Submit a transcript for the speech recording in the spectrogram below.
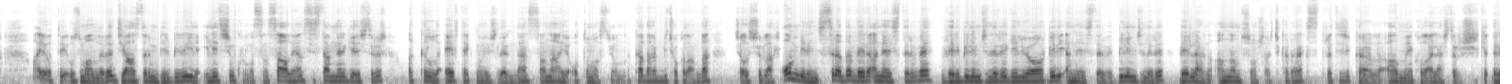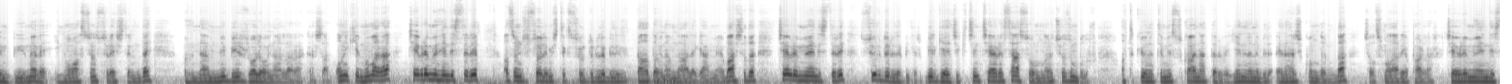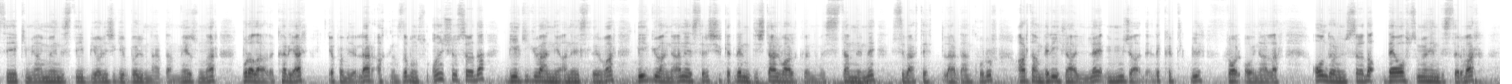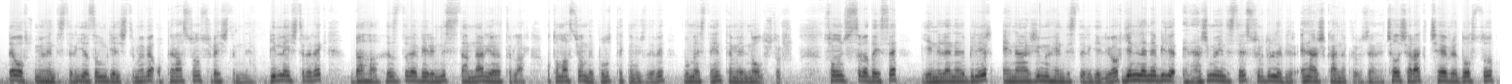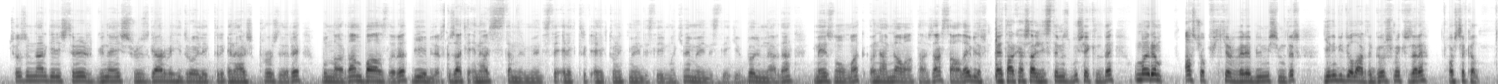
IoT uzmanları cihazların birbiriyle iletişim kurmasını sağlayan sistemleri geliştirir. akıllı ev teknolojilerinden sanayi otomasyonuna kadar birçok alanda çalışırlar. 11. sırada veri analistleri ve veri bilimcileri geliyor. Veri analistleri ve bilimcileri verilerden anlamlı sonuçlar çıkararak stratejik kararlar almayı kolaylaştırır. Şirketlerin büyüme ve inovasyon süreçlerinde önemli bir rol oynarlar arkadaşlar. 12 numara çevre mühendisleri. Az önce söylemiştik sürdürülebilirlik daha da önemli hale gelmeye başladı. Çevre mühendisleri sürdürülebilir bir gelecek için çevresel sorunlara çözüm bulur. Atık yönetimi, su kaynakları ve yenilenebilir enerji konularında çalışmalar yaparlar. Çevre mühendisliği, kimya mühendisliği, biyoloji gibi bölümlerden mezunlar buralarda kariyer yapabilirler. Aklınızda bulunsun. 13. sırada bilgi güvenliği analistleri var. Bilgi güvenliği analistleri şirketlerin dijital varlıklarını ve sistemlerini siber tehditlerden korur. Artan veri ihlaliyle mücadelede kritik bir rol oynarlar. 14. sırada DevOps mühendisleri var. DevOps mühendisleri yazılım geliştirme ve operasyon süreçlerini birleştirerek daha hızlı ve verimli sistemler yaratırlar. Otomasyon ve bulut teknolojileri bu mesleğin temelini oluşturur. Sonuncu sırada ise yenilenebilir enerji mühendisleri geliyor. Yenilenebilir enerji mühendisleri sürdürülebilir enerji kaynakları üzerine çalışarak çevre dostu çözümler geliştirir. Güneş, rüzgar ve hidroelektrik enerji projeleri bunlardan bazıları diyebiliriz. Özellikle enerji sistemleri mühendisliği, elektrik, elektronik mühendisliği, makine mühendisliği gibi bölümlerden mezun olmak önemli avantajlar sağlayabilir. Evet arkadaşlar listemiz bu şekilde. Umarım az çok fikir verebilmişimdir. Yeni videolarda görüşmek üzere. Hoşçakalın.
